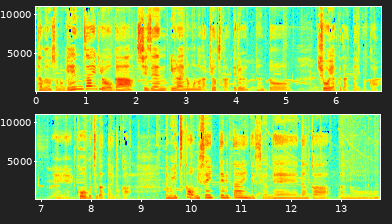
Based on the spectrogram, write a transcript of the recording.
多分その原材料が自然由来のものだけを使ってる、うんと、生薬だったりとか、えー、鉱物だったりとかでもいつかお店行ってみたいんですよねなんかあの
